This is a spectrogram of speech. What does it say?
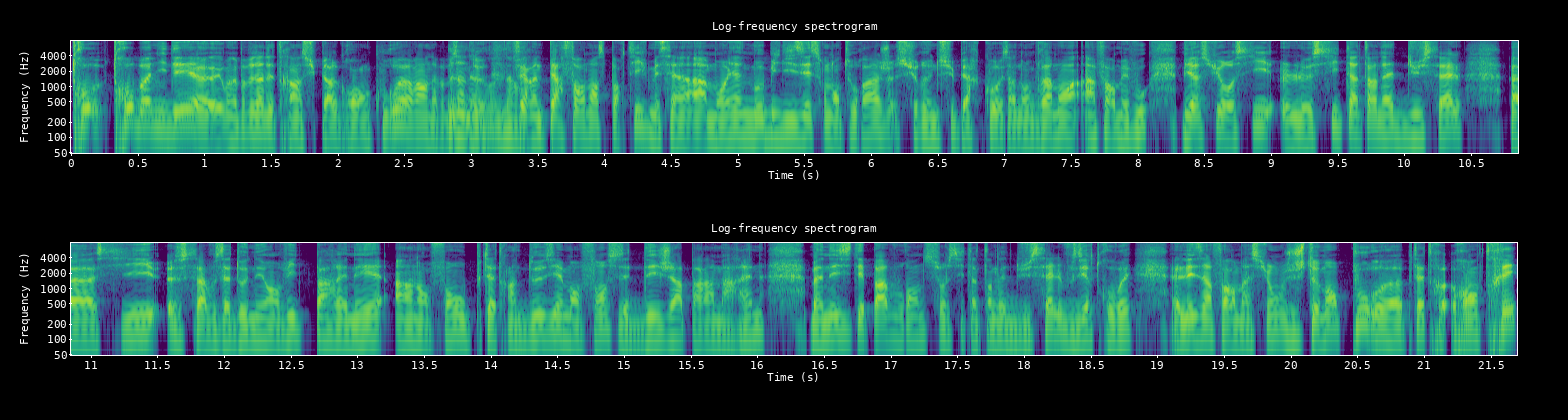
trop, trop bonne idée. Euh, On n'a pas besoin d'être un super grand coureur, hein, on n'a pas besoin Non, de non. faire une performance sportive, mais c'est un, un moyen de mobiliser son entourage sur une super cause. hein. Donc vraiment, informez-vous. Bien sûr aussi le site internet du CEL, euh, si ça vous a donné envie de parrainer un enfant ou peut-être un deuxième enfant, si vous êtes déjà parrain marraine, bah, n'hésitez pas à vous rendre sur le site internet du CEL, vous y retrouvez les informations justement pour euh, peut-être rentrer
